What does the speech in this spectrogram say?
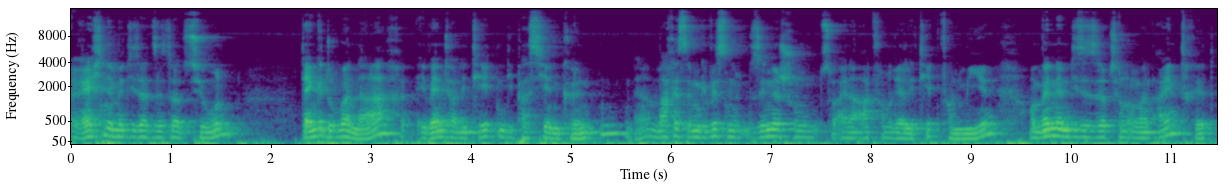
rechne mit dieser Situation denke darüber nach, Eventualitäten, die passieren könnten, ja, mache es im gewissen Sinne schon zu einer Art von Realität von mir. Und wenn dann diese Situation irgendwann eintritt,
